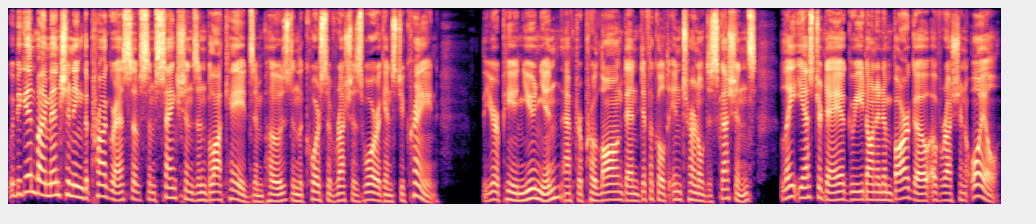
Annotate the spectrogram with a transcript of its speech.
We begin by mentioning the progress of some sanctions and blockades imposed in the course of Russia's war against Ukraine. The European Union, after prolonged and difficult internal discussions, late yesterday agreed on an embargo of Russian oil.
